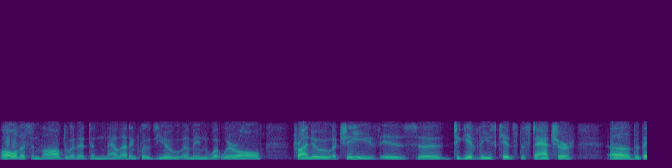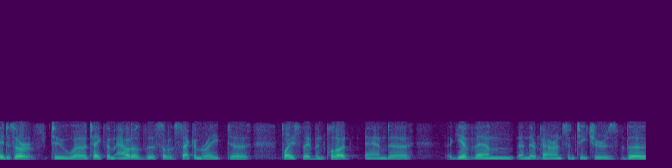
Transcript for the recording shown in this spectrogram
all of us involved with it, and now that includes you. I mean, what we're all trying to achieve is uh, to give these kids the stature uh, that they deserve, to uh, take them out of the sort of second-rate uh, place they've been put, and uh, give them and their parents and teachers the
